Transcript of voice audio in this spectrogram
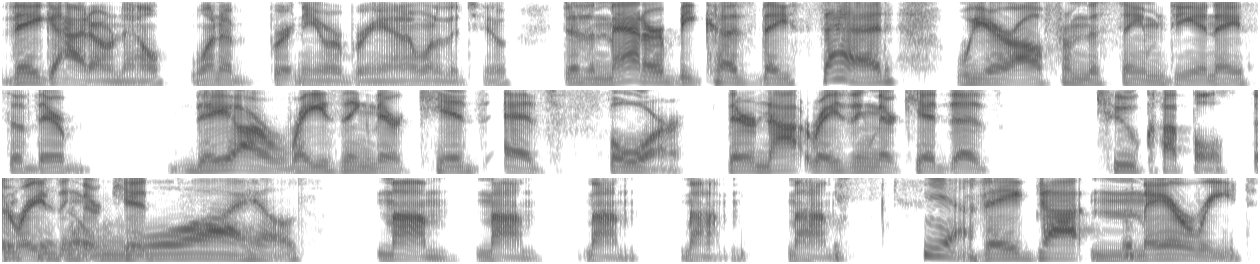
They got, I don't know, one of Brittany or Brianna, one of the two. Doesn't matter because they said we are all from the same DNA. So they're they are raising their kids as four. They're not raising their kids as two couples. They're which is raising their kids Wild. mom, mom, mom, mom, mom. Yeah. They got married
